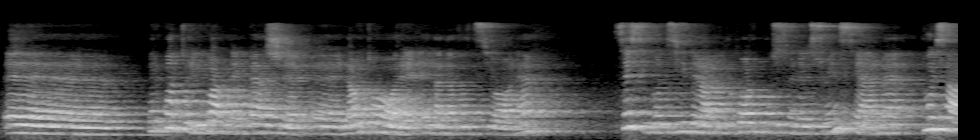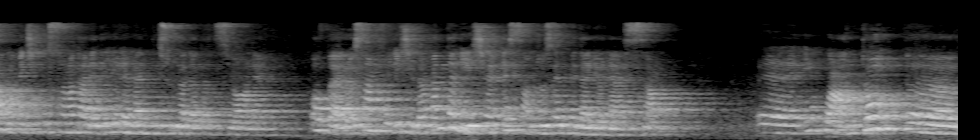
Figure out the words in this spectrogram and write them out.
Eh, per quanto riguarda invece eh, l'autore e la datazione, se si considera il corpus nel suo insieme, due sagome ci possono dare degli elementi sulla datazione, ovvero San Cantalice e San Giuseppe da Leonessa. Eh, in quanto eh,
